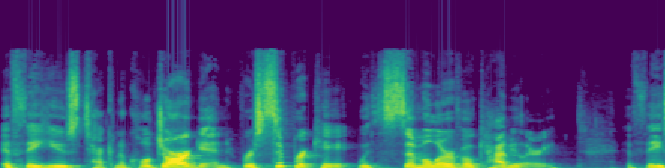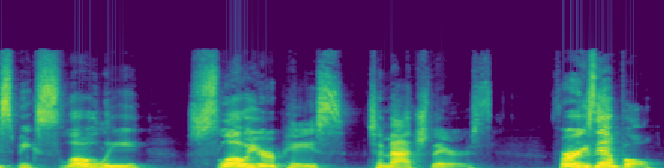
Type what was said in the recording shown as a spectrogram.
If they use technical jargon, reciprocate with similar vocabulary. If they speak slowly, slow your pace to match theirs. For example,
